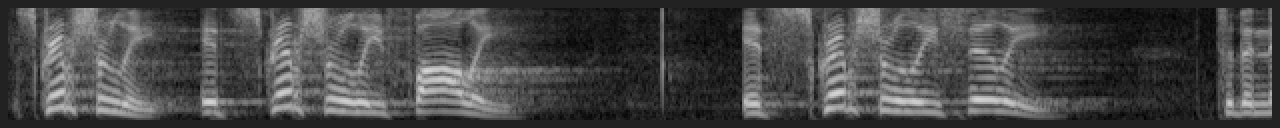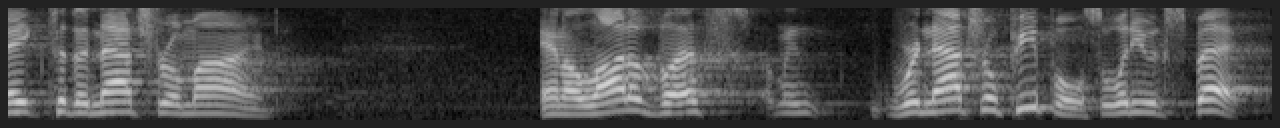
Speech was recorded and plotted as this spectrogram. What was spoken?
it's scripturally, it's scripturally folly. It's scripturally silly to the, na- to the natural mind. And a lot of us, I mean, we're natural people, so what do you expect?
